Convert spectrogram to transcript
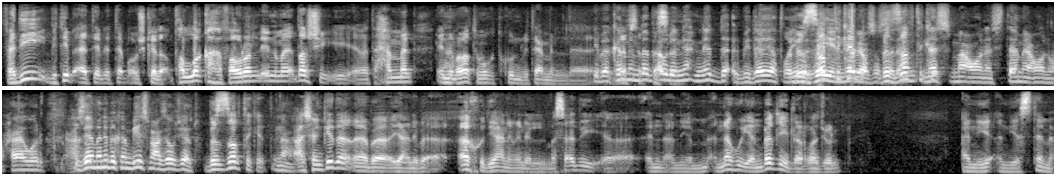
فدي بتبقى تبقى, تبقى مشكلة. طلقها فورا لأنه ما يقدرش يتحمل إن مراته ممكن تكون بتعمل يبقى كان من باب أولى إن إحنا نبدأ بداية طيبة زي النبي كده، عليه الصلاة والسلام. بالظبط كده. نسمع ونستمع ونحاور. نعم. وزي ما النبي كان بيسمع زوجاته. بالظبط كده. نعم. عشان كده أنا بقى يعني بقى آخذ يعني من المسألة دي آه، ان أنه ينبغي للرجل أن أن يستمع.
